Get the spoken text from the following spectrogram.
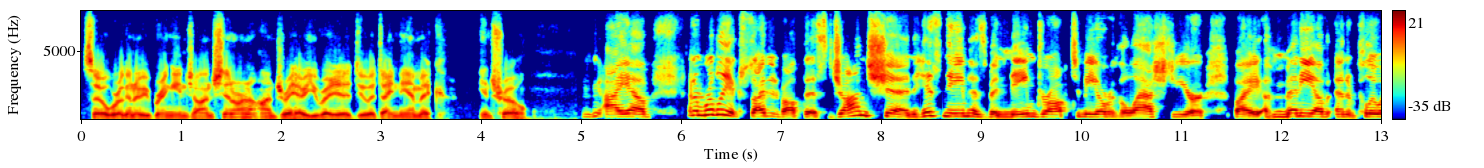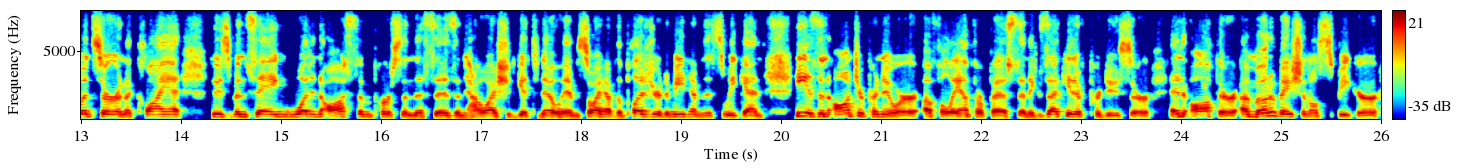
So we're going to be bringing John Shin on. Andre, are you ready to do a dynamic intro? I am. And I'm really excited about this. John Shin, his name has been name dropped to me over the last year by many of an influencer and a client who's been saying what an awesome person this is and how I should get to know him. So I have the pleasure to meet him this weekend. He is an entrepreneur, a philanthropist, an executive producer, an author, a motivational speaker,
